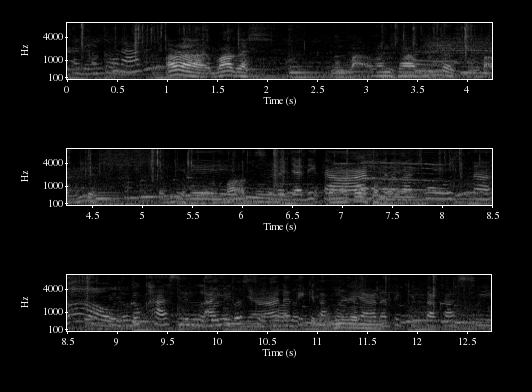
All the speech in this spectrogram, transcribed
ada yang kurang. Ah, bagus. Nampak orang bulas, nampak bulas. Anu. sudah jadi kan, sudah bagus. Nah, untuk hasil akhirnya nanti kita foto ya, nanti kita kasih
